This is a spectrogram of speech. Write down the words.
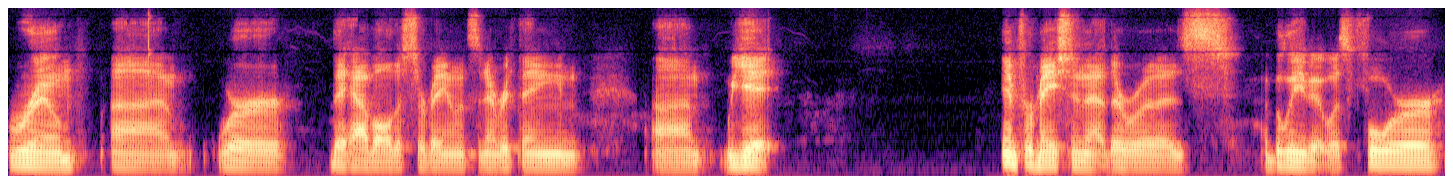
room um, where they have all the surveillance and everything. And um, we get information that there was, I believe it was four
